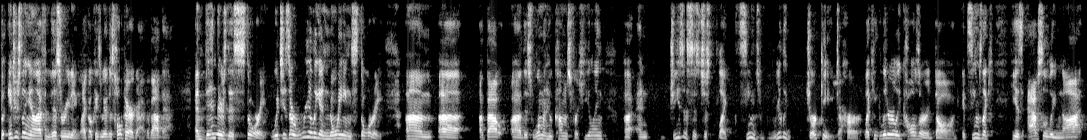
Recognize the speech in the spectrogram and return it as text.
But interestingly enough, in this reading, like, okay, so we have this whole paragraph about that. And then there's this story, which is a really annoying story um, uh, about uh, this woman who comes for healing. Uh, and Jesus is just like, seems really jerky to her. Like, he literally calls her a dog. It seems like he is absolutely not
